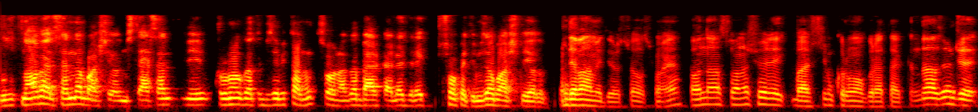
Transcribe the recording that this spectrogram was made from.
Bulut ne haber? Senden başlayalım istersen. Bir Kurograt'ı bize bir tanıt sonra da Berkay'la direkt sohbetimize başlayalım. Devam ediyoruz çalışmaya. Ondan sonra şöyle başlayayım Kurmograt hakkında. Az önce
